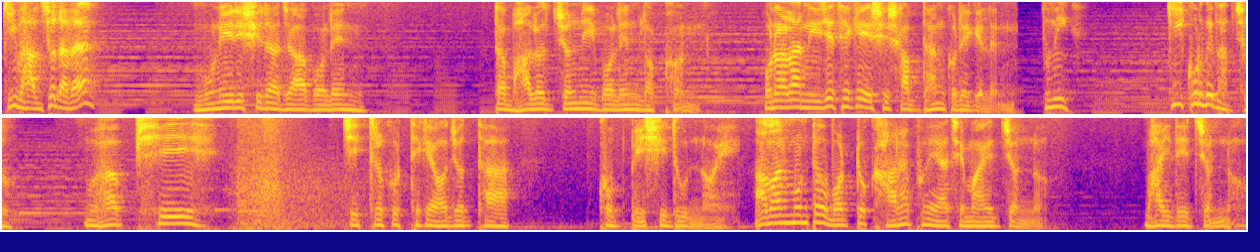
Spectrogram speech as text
কি ভাবছ দাদা? মুনি ঋষিরা যা বলেন তা ভালোর জন্যই বলেন লক্ষণ। ওনারা নিজে থেকে এসে সাবধান করে গেলেন। তুমি কি করবে ভাবছ? ভাবছি চিত্রকূট থেকে অযোধ্যা খুব বেশি দূর নয়। আমার মনটাও বড্ড খারাপ হয়ে আছে মায়ের জন্য, ভাইদের জন্য,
